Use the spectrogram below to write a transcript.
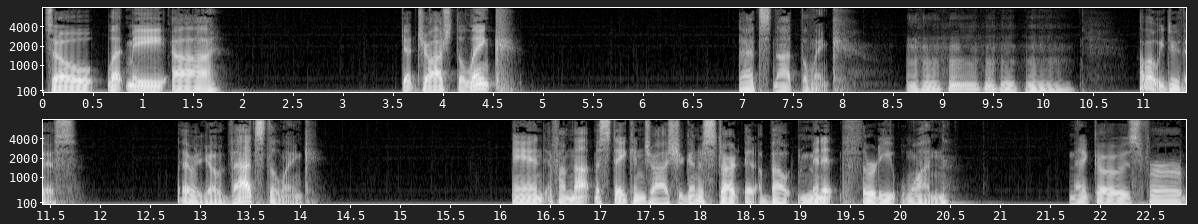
So let me uh, get Josh the link. That's not the link. How about we do this? There we go. That's the link. And if I'm not mistaken, Josh, you're going to start at about minute 31. And then it goes for,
